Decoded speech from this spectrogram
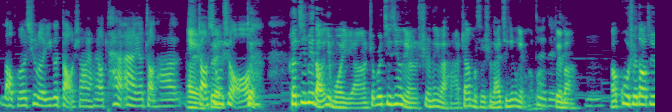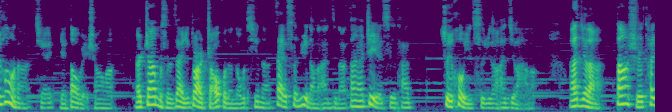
老婆去了一个岛上，然后要探案，要找他、找凶手。对，和金币岛一模一样。这不是寂静岭是那个啥，詹姆斯是来寂静岭了吗？对对吧？？嗯然后故事到最后呢，其实也到尾声了。而詹姆斯在一段着火的楼梯呢，再次遇到了安吉拉。当然，这也是他最后一次遇到安吉拉了。安吉拉当时他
